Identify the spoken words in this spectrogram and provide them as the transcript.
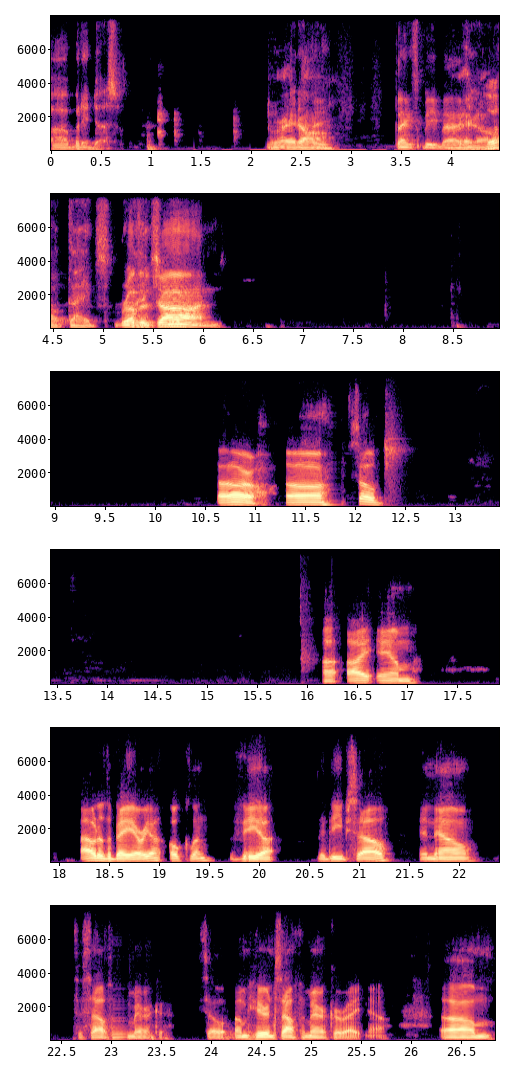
uh, but it does. Right on. Thanks, B bag. Right on. Thanks, brother Thanks, John. Oh, uh, so uh, I am out of the Bay Area, Oakland, via the Deep South, and now to South America. So I'm here in South America right now. Um,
